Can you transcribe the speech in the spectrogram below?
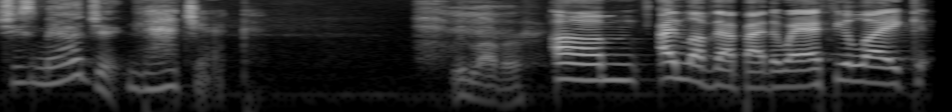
She's magic. Magic. We love her. Um, I love that. By the way, I feel like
